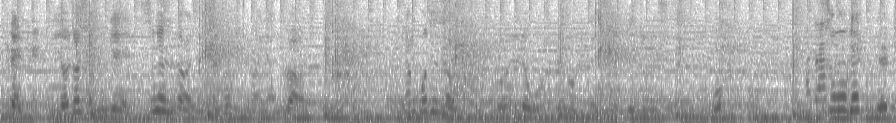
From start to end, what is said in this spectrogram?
근데 이 어쩔 수 없는 게 승현 누나가 지금 발목이 좀 많이 안 좋아가지고 한 곳에서 돌리려고 하는 거기 때문에 이게 좀 있고 가자. 20개? 10개?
